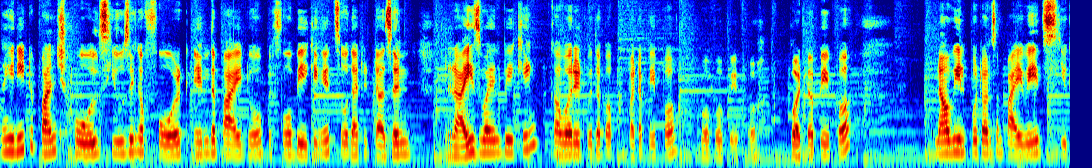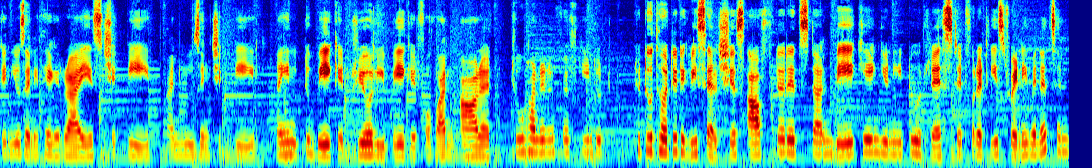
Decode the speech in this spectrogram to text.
Now you need to punch holes using a fork in the pie dough before baking it so that it doesn't rise while baking. Cover it with a butter paper, butter paper, butter paper. Now we'll put on some pie weights. You can use anything rice, chickpea. I'm using chickpea. Now you need to bake it, really bake it for one hour at 215 to to 230 degrees Celsius. After it's done baking, you need to rest it for at least 20 minutes and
